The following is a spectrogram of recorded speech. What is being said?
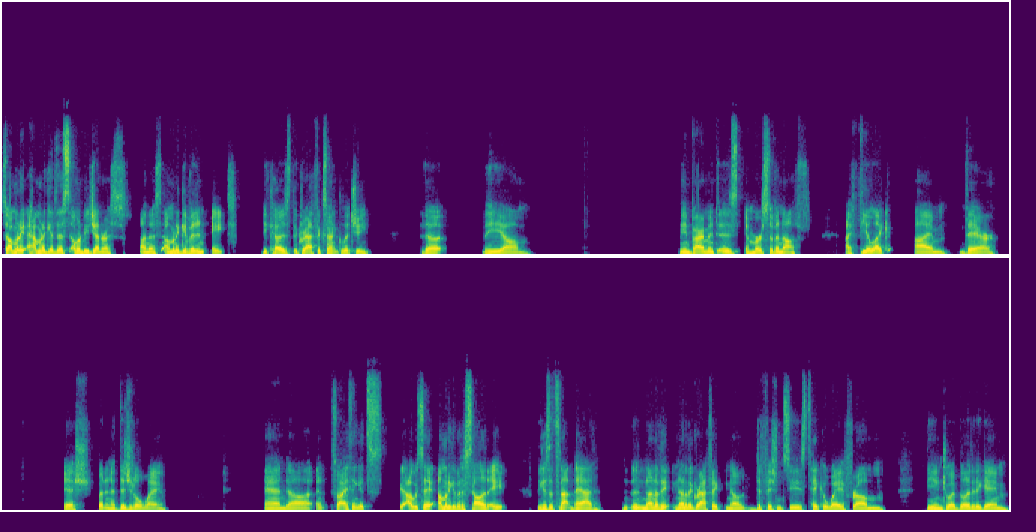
So I'm gonna I'm gonna give this I'm gonna be generous on this. I'm gonna give it an eight because the graphics aren't glitchy, the the um the environment is immersive enough. I feel like I'm there ish, but in a digital way. And uh, and so I think it's I would say I'm gonna give it a solid eight because it's not bad. None of the none of the graphic you know deficiencies take away from the enjoyability of the game,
